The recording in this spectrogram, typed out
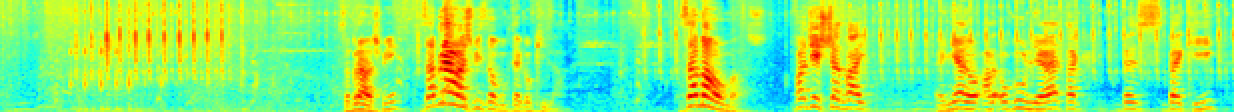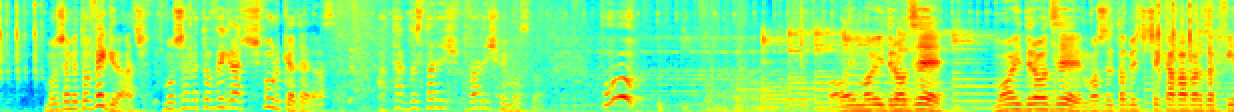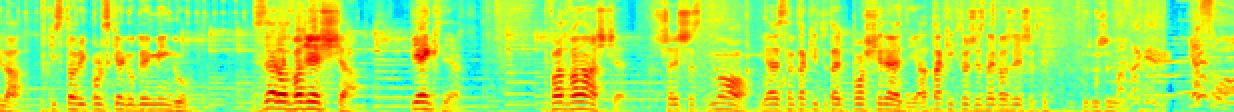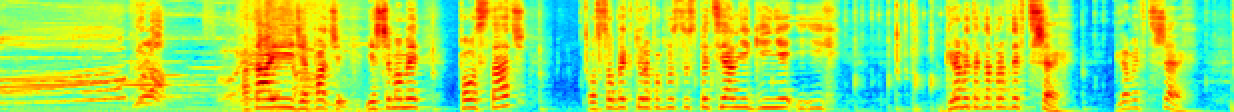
Zabrałaś mi? Zabrałaś mi znowu tego killa! Za mało masz! 22 i... Ej, nie no, ale ogólnie, tak bez beki, możemy to wygrać. Możemy to wygrać w czwórkę teraz. A tak dostaliśmy, mocno. Oj, moi drodzy, moi drodzy, może to być ciekawa bardzo chwila w historii polskiego gamingu. 0,20. Pięknie. 2,12. 6, 6, no, ja jestem taki tutaj pośredni, a taki ktoś jest najważniejszy w tej drużynie. A ta idzie, patrzcie, jeszcze mamy postać, osobę, która po prostu specjalnie ginie i ich... Gramy tak naprawdę w trzech. Gramy w trzech.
